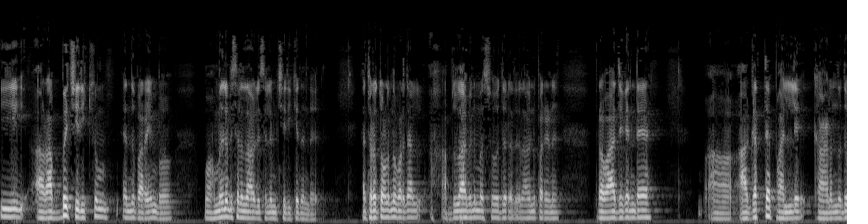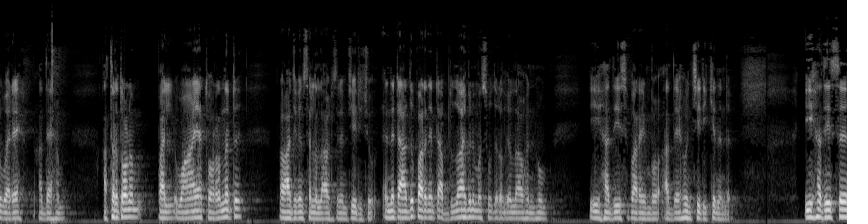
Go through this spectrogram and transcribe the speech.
ഈ റബ്ബ് ചിരിക്കും എന്ന് പറയുമ്പോൾ മുഹമ്മദ് നബി സല്ലല്ലാഹു അലൈഹി വസല്ലം ചിരിക്കുന്നുണ്ട്. എത്രത്തോളം എന്ന് പറഞ്ഞാൽ അബ്ദുല്ലാഹിബിൻ മസൂദ് റദിള്ളാഹുവിന് പറയുന്നത് പ്രവാചകന്റെ ആ, അകത്തെ പല്ല് കാണുന്നത് വരെ അദ്ദേഹം അത്രത്തോളം പൽ വായ തുറന്നിട്ട് പ്രവാചകൻ സല്ലല്ലാഹു വസ്ലം ചിരിച്ചു. എന്നിട്ട് അത് പറഞ്ഞിട്ട് അബ്ദുല്ലാഹിബിൻ മസൂദ് അലി അള്ളാഹുഹും ഈ ഹദീസ് പറയുമ്പോൾ അദ്ദേഹം ചിരിക്കുന്നുണ്ട്. ഈ ഹദീസ്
